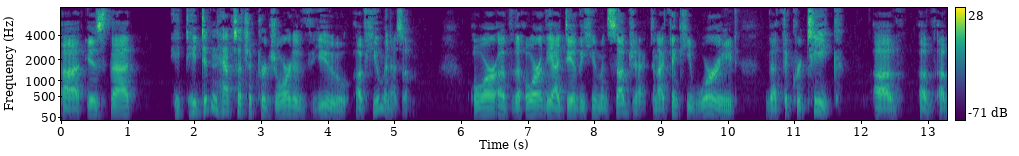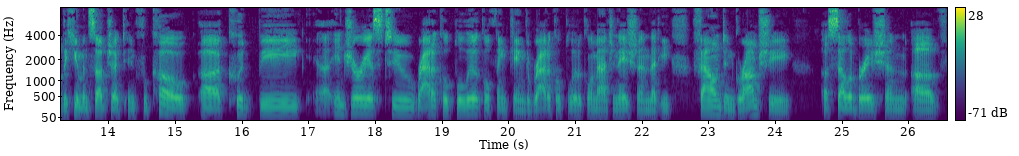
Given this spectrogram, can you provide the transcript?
uh, is that he, he didn't have such a pejorative view of humanism or of the or the idea of the human subject, and I think he worried that the critique of of, of the human subject in Foucault uh, could be uh, injurious to radical political thinking, the radical political imagination that he found in Gramsci a celebration of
